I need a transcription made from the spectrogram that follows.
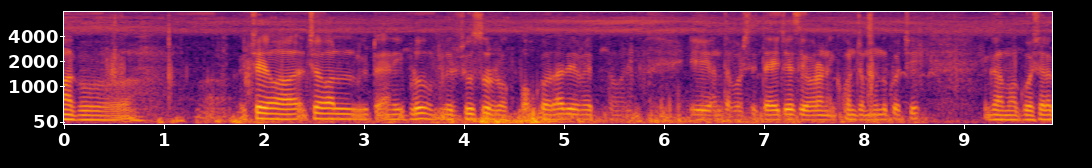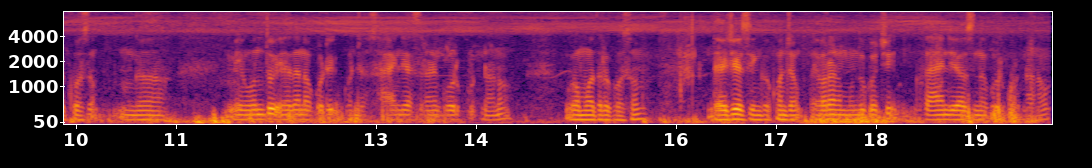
మాకు ఇచ్చే ఇచ్చేవాళ్ళు ఇప్పుడు మీరు చూస్తారు ఒక్క ఏమవుతున్నామని ఈ అంత పరిస్థితి. దయచేసి ఎవరైనా కొంచెం ముందుకు వచ్చి ఇంకా మా గోశాల కోసం ఇంకా మీ వంతు ఏదైనా ఒకటి కొంచెం సాయం చేస్తారని కోరుకుంటున్నాను. గోమాతల కోసం దయచేసి ఇంకా కొంచెం ఎవరైనా ముందుకొచ్చి సాయం చేయాల్సిందిగా కోరుకుంటున్నాను.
